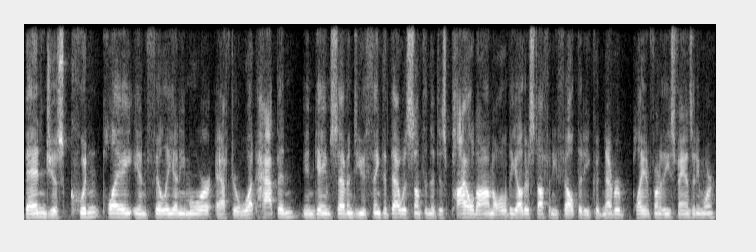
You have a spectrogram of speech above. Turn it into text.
Ben just couldn't play in Philly anymore after what happened in Game Seven? Do you think that that was something that just piled on all the other stuff, and he felt that he could never play in front of these fans anymore?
